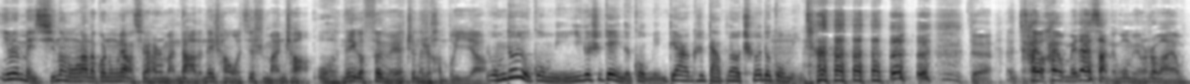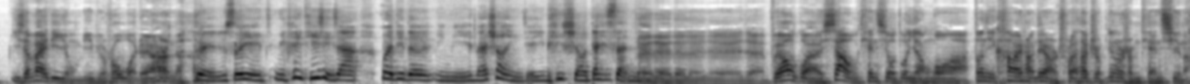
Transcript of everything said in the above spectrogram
因为美琪能容纳的观众量其实还是蛮大的。那场我记得是满场，哇，那个氛围真的是很不一样。我们都有共鸣，一个是电影的共鸣，第二个是打不到车的共鸣。对，还有还有没带伞的共鸣是吧？一些外地影迷，比如说我这样的。对，所以你可以提醒一下外地的影迷，来上影节一定是要带伞的。对对对对对对对，不要管下午天气有多阳光啊，等你看完一场电影出来，它指不定是什么天气呢。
